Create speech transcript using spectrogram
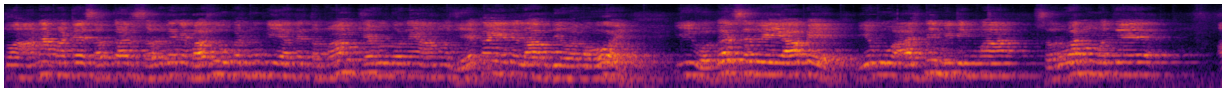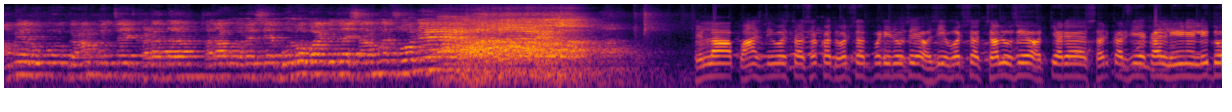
તો આના માટે સરકાર સર્વેને બાજુ ઉપર મૂકી અને તમામ ખેડૂતોને આનો જે કાંઈ એને લાભ દેવાનો હોય એ વગર સર્વે આપે, એવું આજની મિટિંગમાં સર્વાનુમતે અમે લોકો ગ્રામ પંચાયત ખડાદાર ઠરાવ કરે છે. બોલો ભાઈ, બધા સહમત છો ને? છેલ્લા પાંચ દિવસથી સખત વરસાદ પડી રહ્યો છે. હજી વરસાદ ચાલુ છે. અત્યારે સરકારશ્રીએ કાલે નિર્ણય લીધો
